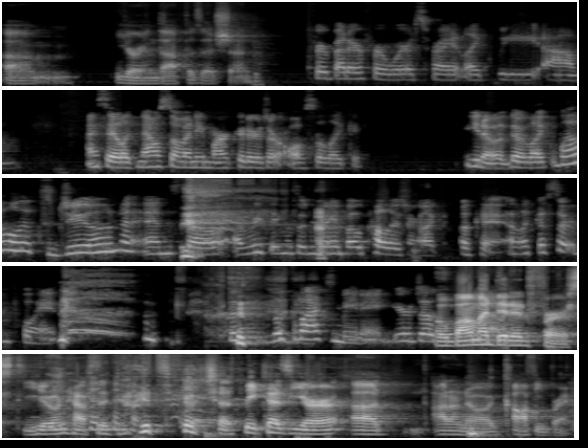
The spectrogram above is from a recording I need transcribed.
um, you're in that position. For better, for worse, right? Like we, um, I say, like now, so many marketers are also like, you know, they're like, well, it's June, and so everything's in rainbow colors, and you're like, okay, at like a certain point, this, this lacks meaning. You're just Obama you know. did it first. You don't have to do it too, just because you're, a, I don't know, a coffee brand.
